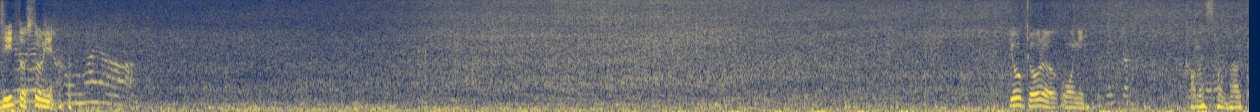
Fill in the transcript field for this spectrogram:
じーっとしとるやんほんまやよくおるよここに。亀さんなんか。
